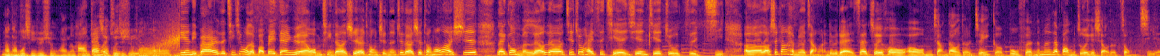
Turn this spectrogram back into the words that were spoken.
那打破情绪循环呢？好，待会继续哦。今天礼拜二的亲亲我的宝贝单元，我们请到的是儿童职能治疗师彤彤老师来跟我们聊聊，接住孩子前先接住自己。呃，老师刚刚还没有讲完，对不对？在最后，呃，我们讲到的这个部分，能不能再帮我们做一个小的总结？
